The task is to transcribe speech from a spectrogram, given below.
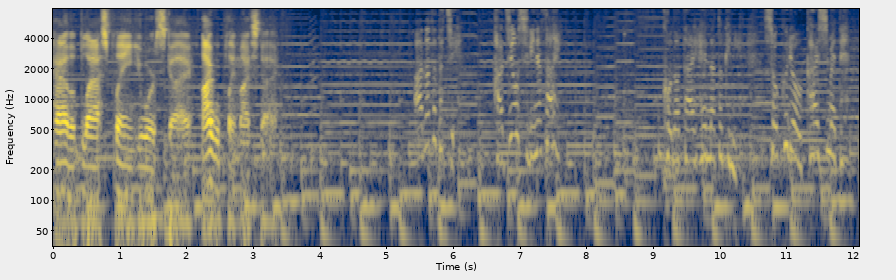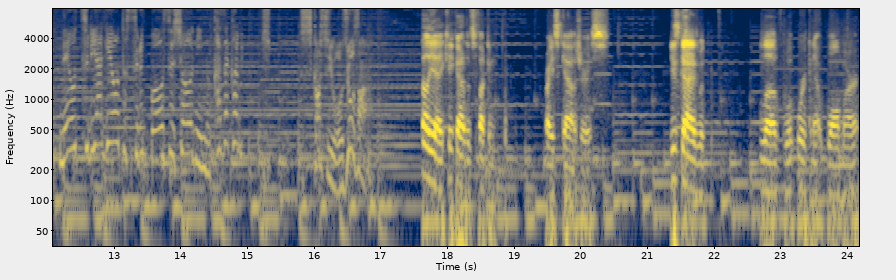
have a blast playing your Sky. I will play my Sky. Hell yeah, kick out those fucking price gougers. These guys would love working at Walmart.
